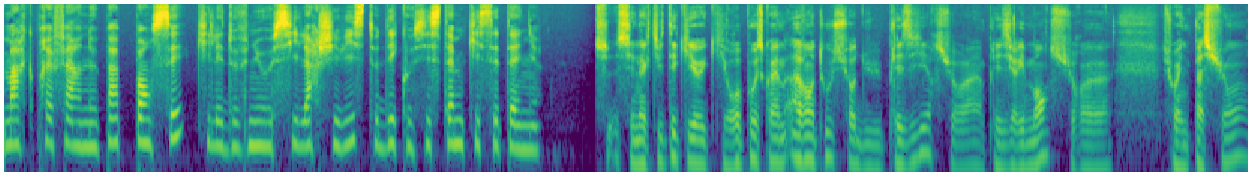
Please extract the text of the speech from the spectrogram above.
Marc préfère ne pas penser qu'il est devenu aussi l'archiviste d'écosystèmes qui s'éteignent. C'est une activité qui, repose quand même avant tout sur du plaisir, sur un plaisir immense, sur, euh, sur une passion.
